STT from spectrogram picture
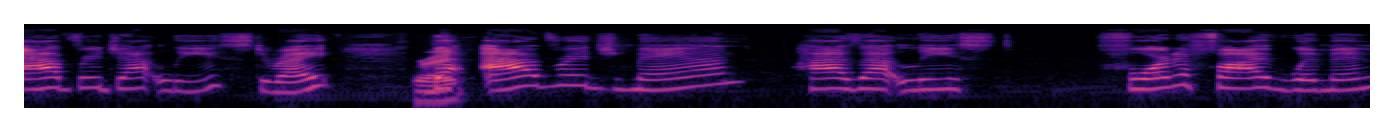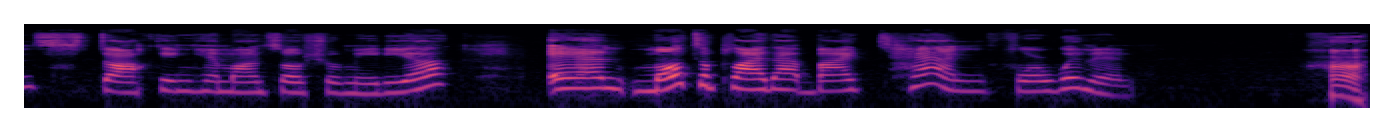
average at least, right? right. The average man has at least four to five women stalking him on social media and multiply that by 10 for women. Huh.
